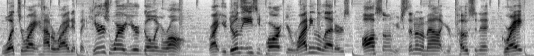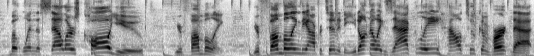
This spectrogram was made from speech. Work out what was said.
what to write, how to write it, but here's where you're going wrong. Right? You're doing the easy part, you're writing the letters, awesome, you're sending them out, you're posting it, great. But when the sellers call you, you're fumbling you're fumbling the opportunity. You don't know exactly how to convert that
